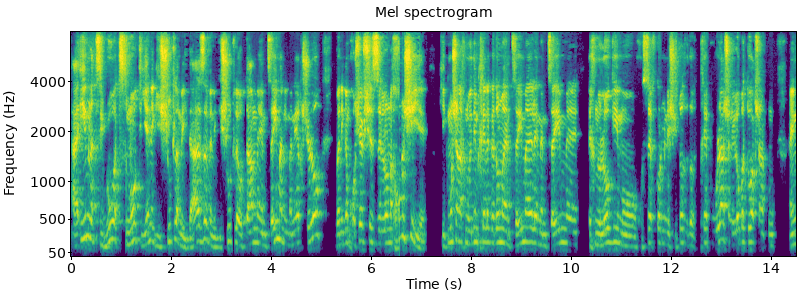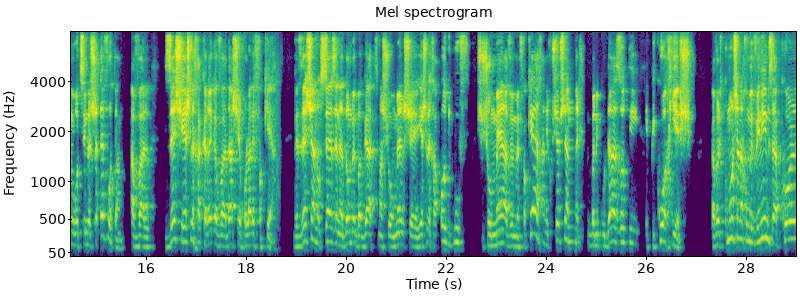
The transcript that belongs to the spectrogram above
האם לציבור עצמו תהיה נגישות למידע הזה ונגישות לאותם אמצעים? אני מניח שלא, ואני גם חושב שזה לא נכון שיהיה. כי כמו שאנחנו יודעים, חלק גדול מהאמצעים האלה הם אמצעים אה, טכנולוגיים או חושף כל מיני שיטות ודרכי פעולה שאני לא בטוח שאנחנו היינו רוצים לשתף אותם. אבל זה שיש לך כרגע ועדה שיכולה לפקח, וזה שהנושא הזה נדון בבג"ץ, מה שאומר שיש לך עוד גוף ששומע ומפקח, אני חושב שבנקודה הזאת פיקוח יש. אבל כמו שאנחנו מבינים, זה הכל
